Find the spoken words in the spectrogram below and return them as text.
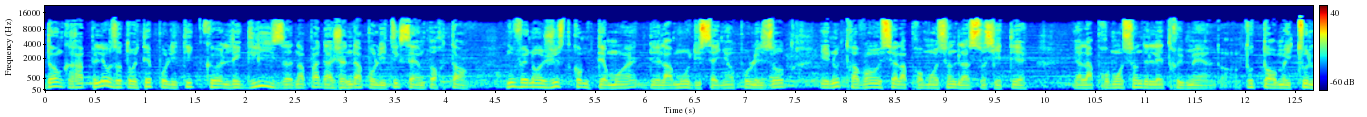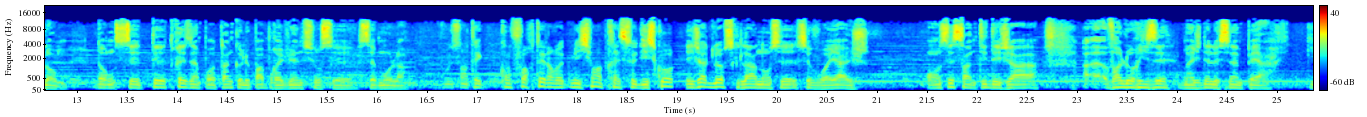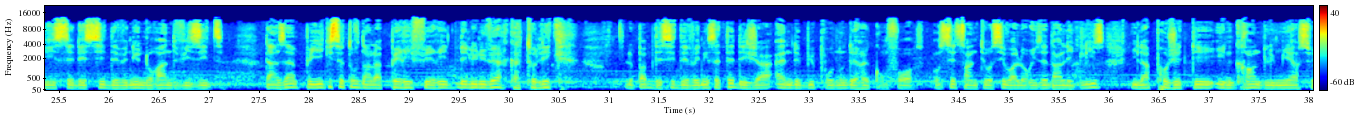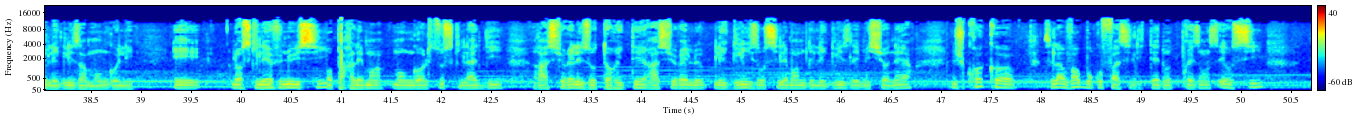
Donc rappeler aux autorités politiques que l'Église n'a pas d'agenda politique c'est important Nous venons juste comme témoins de l'amour du Seigneur pour les autres et nous travaillons aussi à la promotion de la société et à la promotion de l'être humain, tout homme et tout l'homme. Donc c'était très important que le pape revienne sur ces, ces mots-là. Vous vous sentez conforté dans votre mission après ce discours? Déjà lorsqu'il a annoncé ce voyage, on s'est senti déjà euh, valorisé. Imaginez le Saint-Père qui se décide de venir nous rendre visite dans un pays qui se trouve dans la périphérie de l'univers catholique. Le pape décide de venir, c'était déjà un début pour nous de réconfort. On s'est senti aussi valorisé dans l'église. Il a projeté une grande lumière sur l'église en Mongolie. Et lorsqu'il est venu ici au Parlement mongol, tout ce qu'il a dit, rassurer les autorités, rassurer l'Église, aussi les membres de l'Église, les missionnaires. Je crois que cela va beaucoup faciliter notre présence et aussi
